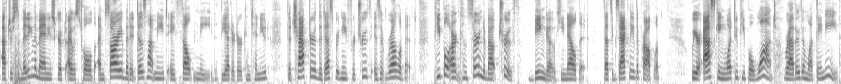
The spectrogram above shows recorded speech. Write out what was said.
After submitting the manuscript, I was told, "I'm sorry, but it does not meet a felt need." The editor continued, "The chapter, "The Desperate Need for Truth," isn't relevant. People aren't concerned about truth." Bingo, he nailed it. That's exactly the problem. We are asking what do people want rather than what they need.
